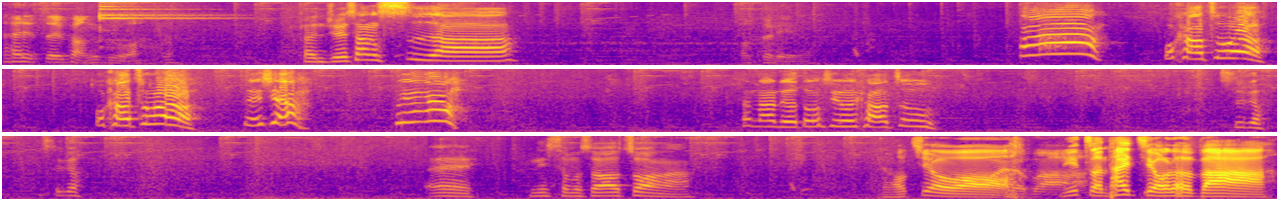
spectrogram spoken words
他是追房主啊？感觉上是啊。好可怜啊！啊！我卡住了！我卡住了！等一下，不要！他哪里有东西会卡住？吃个，吃个。哎，你什么时候要撞啊？好久哦，你整太久了吧？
